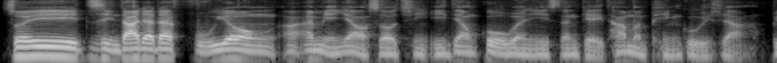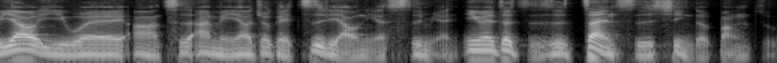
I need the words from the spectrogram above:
所以，请大家在服用啊安眠药的时候，请一定要过问医生，给他们评估一下，不要以为啊吃安眠药就可以治疗你的失眠，因为这只是暂时性的帮助。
